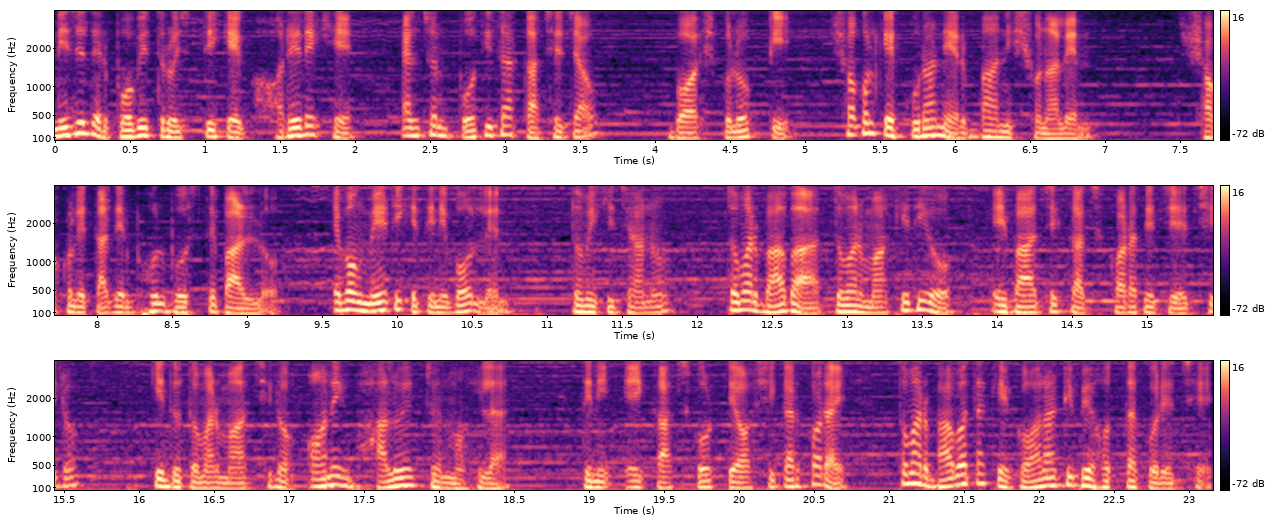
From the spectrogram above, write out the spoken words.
নিজেদের পবিত্র স্ত্রীকে ঘরে রেখে একজন পতিতার কাছে যাও। বয়স্ক লোকটি সকলকে কোরআনের বাণী শোনালেন। সকলে তাদের ভুল বুঝতে পারল এবং মেয়েটিকে তিনি বললেন, তুমি কি জানো, তোমার বাবা তোমার মাকে দিয়েও এই বাজে কাজ করাতে চেয়েছিল, কিন্তু তোমার মা ছিল অনেক ভালো একজন মহিলা। তিনি এই কাজ করতে অস্বীকার করায় তোমার বাবা তাকে গলা টিপে হত্যা করেছে।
